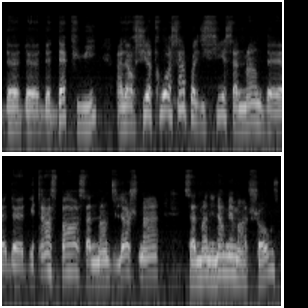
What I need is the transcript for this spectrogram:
d'appui. De, Alors, s'il y a 300 policiers, ça demande des transports, ça demande du logement, ça demande énormément de choses.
